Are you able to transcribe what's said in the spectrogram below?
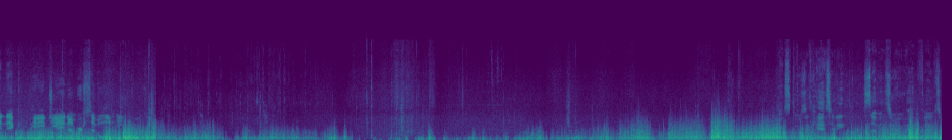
Giant Nick, PDGA number 718. Excusing Cassidy, 70850.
